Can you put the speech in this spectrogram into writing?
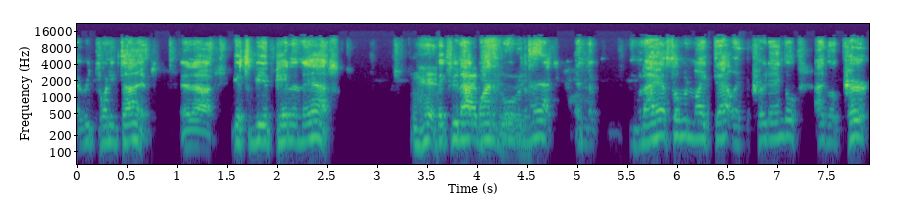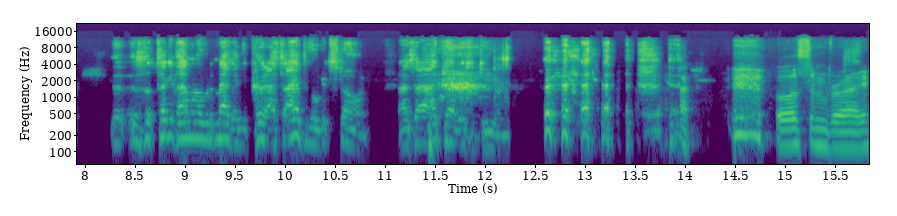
every 20 times, and uh, gets to be a pain in the ass. Makes me not want to go over the match. And the, when I have someone like that, like Kurt Angle, I go, Kurt, this is the second time I went over the match. I go, Kurt, I, said, I have to go get stoned. I said, I can't listen to you. awesome, bro.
